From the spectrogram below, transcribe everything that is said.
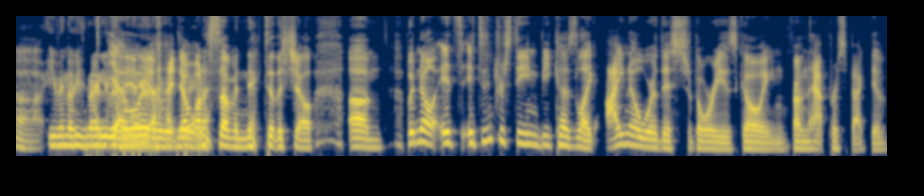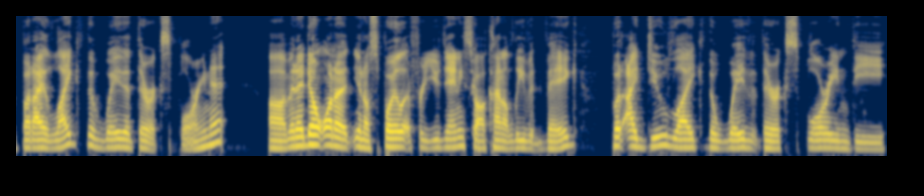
uh, even though he's not even yeah, aware yeah, yeah. I don't want to summon Nick to the show. Um, but no, it's it's interesting because like I know where this story is going from that perspective, but I like the way that they're exploring it. Um, and I don't want to you know spoil it for you, Danny, so I'll kind of leave it vague. But I do like the way that they're exploring the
